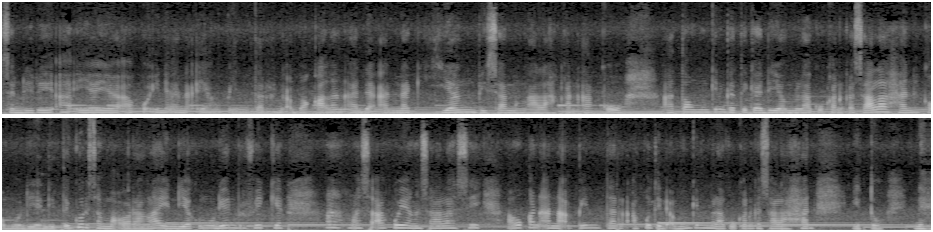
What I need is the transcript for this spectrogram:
sendiri. Ah iya ya aku ini anak yang pinter. Nggak bakalan ada anak yang bisa mengalahkan aku. Atau mungkin ketika dia melakukan kesalahan kemudian ditegur sama orang lain dia kemudian berpikir ah masa aku yang salah sih? Aku kan anak pinter aku tidak mungkin melakukan kesalahan itu. Nah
